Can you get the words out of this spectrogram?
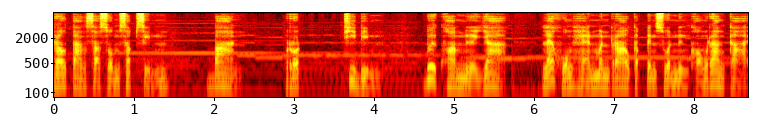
เราต่างสะสมทรัพย์สิน บ้าน รถ ที่ดิน ด้วยความเหนื่อยยาก และหวงแหนมันราวกับเป็นส่วนหนึ่งของร่างกาย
